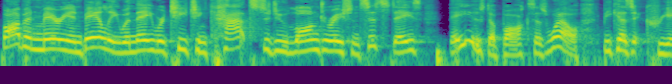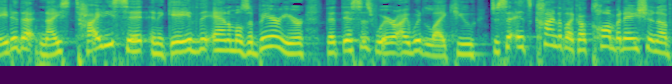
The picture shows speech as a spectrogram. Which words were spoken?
Bob and Marian Bailey, when they were teaching cats to do long duration sit stays, they used a box as well because it created that nice tidy sit and it gave the animals a barrier that this is where I would like you to sit. It's kind of like a combination of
